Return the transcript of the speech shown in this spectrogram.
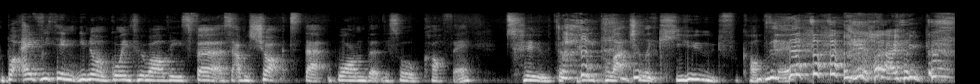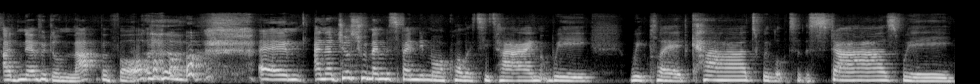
But everything, you know, going through all these first, I was shocked that one that they sold coffee. Two, that people actually queued for coffee. Like, I'd never done that before. um, and I just remember spending more quality time. We we played cards, we looked at the stars, we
